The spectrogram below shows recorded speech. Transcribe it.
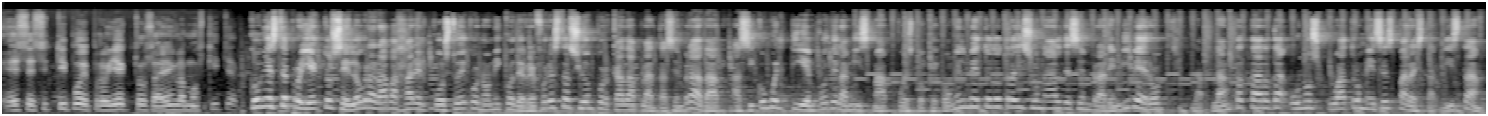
ese tipo de proyectos ahí en La Mosquita. Con este proyecto se logrará bajar el costo económico de reforestación por cada planta sembrada, así como el tiempo de la misma, puesto que con el método tradicional de sembrar en vivero, la planta tarda unos cuatro meses para estar lista.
